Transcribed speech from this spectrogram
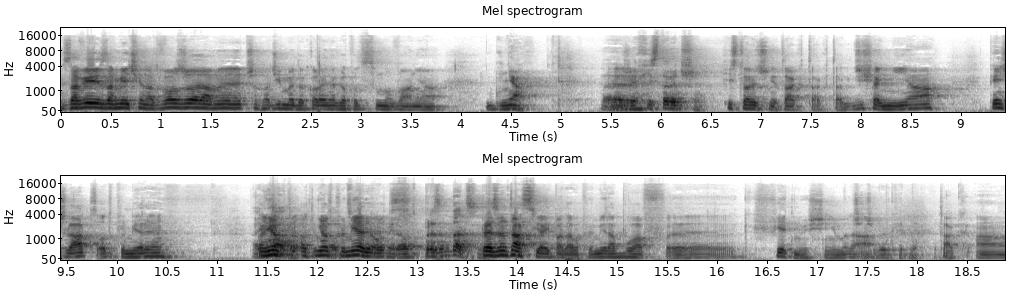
zawieje zamiecie na dworze, a my przechodzimy do kolejnego podsumowania dnia. Na razie E. historyczny. Historycznie, tak, tak, tak. Dzisiaj mija 5 lat od premiery, No nie od- iPada. od- nie od premiery, od- od prezentacji. prezentacji iPada, bo premiera była w e, kwietniu, jeśli się nie mylę. a- 3 kwietnia. Tak, a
